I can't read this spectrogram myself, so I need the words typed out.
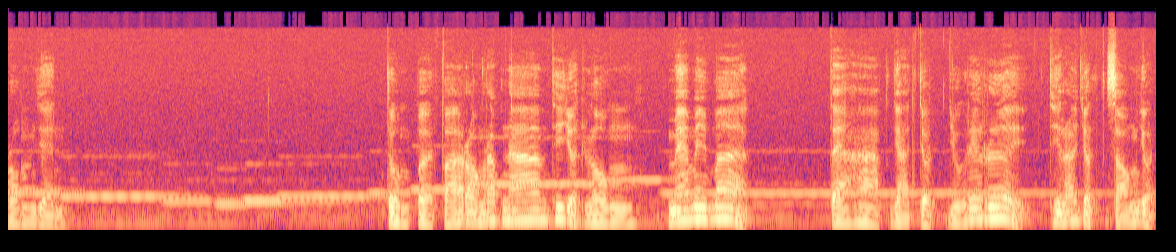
รมณ์เย็น ตุ่มเปิดฝารองรับน้ำที่หยดลงแม้ไม่มาก แต่หากหยาดหยดอยู่เรื่อยๆ ทีละหยดสองหยด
